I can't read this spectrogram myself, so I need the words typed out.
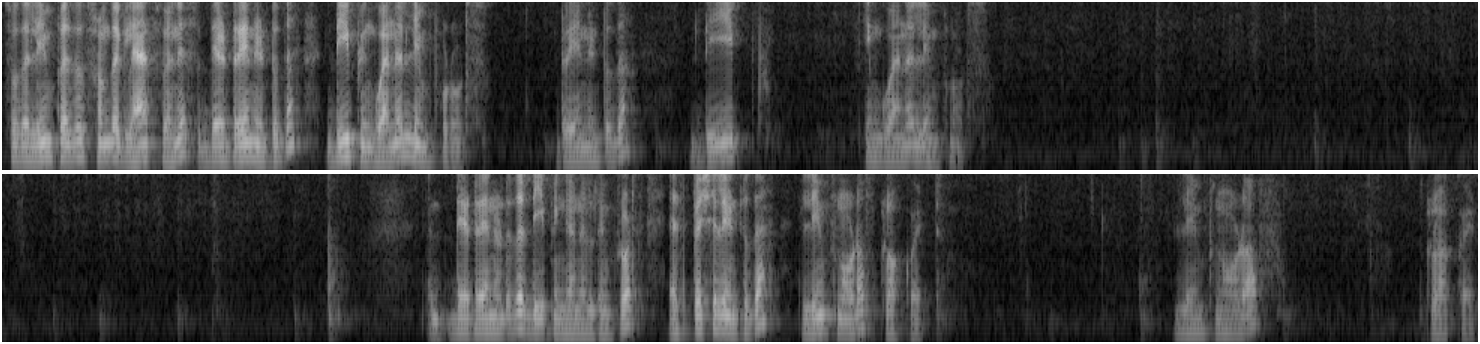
So the lymph vessels from the glans penis they drain into the deep inguinal lymph nodes. Drain into the deep inguinal lymph nodes. They drain into the deep inguinal lymph nodes, especially into the lymph node of Cloquet. Lymph node of Cloquet,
